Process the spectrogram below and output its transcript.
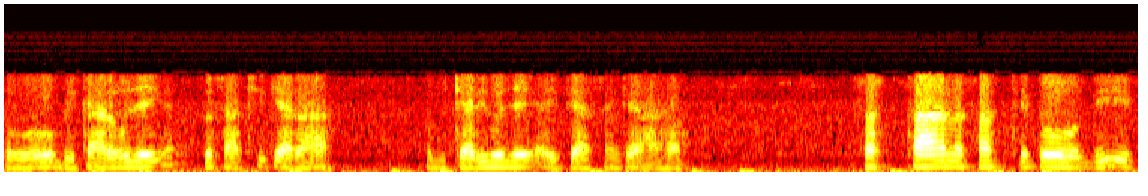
तो विकार हो जाएगा। तो साक्षी क्या रहा? तो विकारी हो जाएगा इतिहास क्या आह। स्वस्थान संस्थितो दीप।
